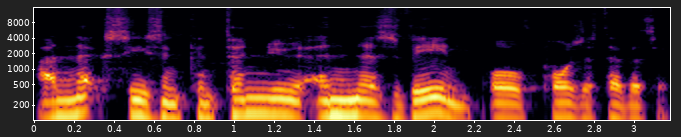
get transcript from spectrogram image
and next season continue in this vein of positivity.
